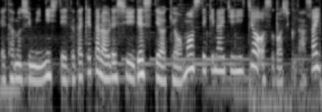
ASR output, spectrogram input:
え楽しみにしていただけたら嬉しいです。では今日も素敵な一日をお過ごしください。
